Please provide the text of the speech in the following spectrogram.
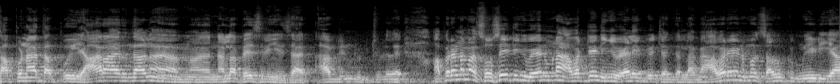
தப்புனா தப்பு. யாராக இருந்தாலும் நல்லா பேசுகிறீங்க சார் அப்படின்னு சொல்லுது. அப்புறம் நம்ம சொசைட்டிக்கு வேணும்னா அவர்கிட்டே நீங்கள் வேலைக்கு போய் சேர்ந்துடலாமே. அவரே நம்ம சவுக்கு மீடியா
